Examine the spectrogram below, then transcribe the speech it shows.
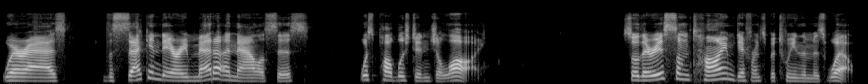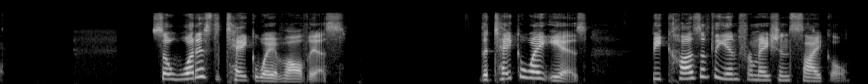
whereas the secondary meta-analysis was published in July. So there is some time difference between them as well. So what is the takeaway of all this? The takeaway is because of the information cycle,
